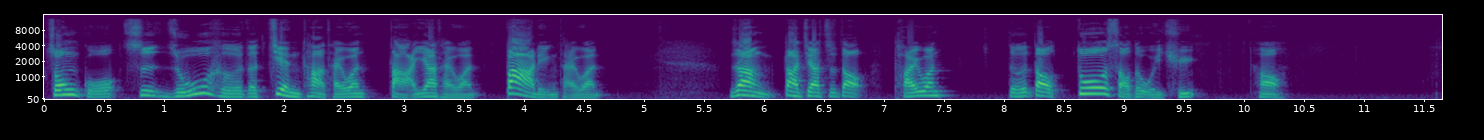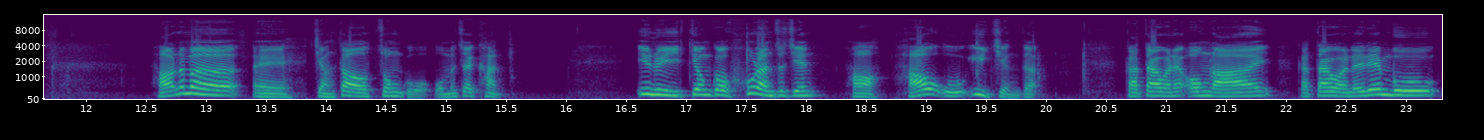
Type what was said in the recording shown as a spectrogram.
中国是如何的践踏台湾、打压台湾、霸凌台湾，让大家知道台湾得到多少的委屈。好，好，那么，诶，讲到中国，我们再看。因为中国忽然之间，哈，毫无预警的，把台湾的往来，把台湾的任务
